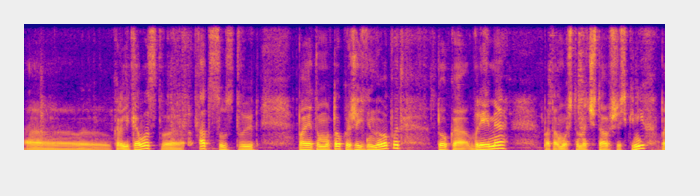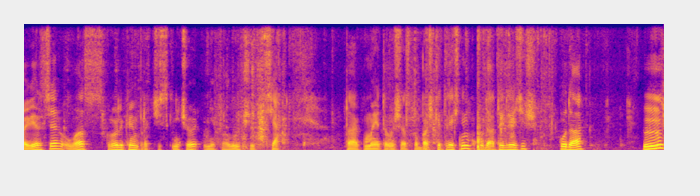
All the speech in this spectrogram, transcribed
э, кролиководство, отсутствует. Поэтому только жизненный опыт, только время, потому что начитавшись книг, поверьте, у вас с кроликами практически ничего не получится. Так, мы этого сейчас по башке треснем. Куда ты лезешь? Куда? М?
